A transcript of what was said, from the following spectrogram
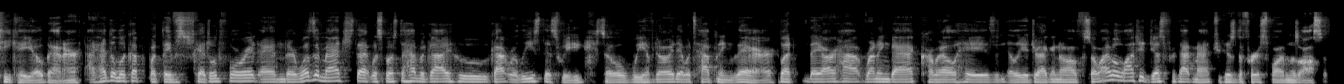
TKO banner. I had to look up what they've scheduled for it, and there was a match that was supposed to have a guy who got released this week, so we have no idea what's happening there. But they are ha- running back Carmelo Hayes and Ilya Dragunov, so I will watch it just for that match because the first one was awesome.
